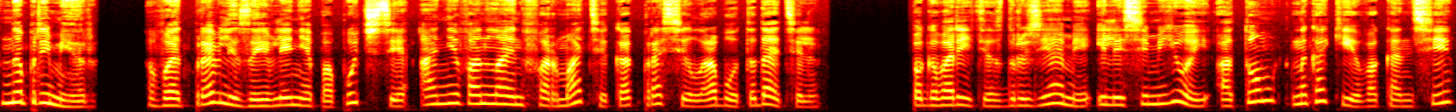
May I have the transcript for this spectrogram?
Например, вы отправили заявление по почте, а не в онлайн-формате, как просил работодатель. Поговорите с друзьями или семьей о том, на какие вакансии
